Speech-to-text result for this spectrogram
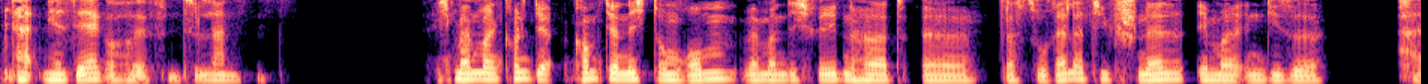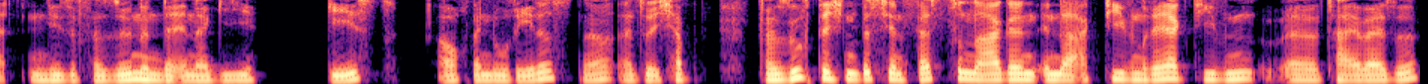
Und hat mir sehr geholfen zu landen. Ich meine, man kommt ja, kommt ja nicht drum rum, wenn man dich reden hört, äh, dass du relativ schnell immer in diese, in diese versöhnende Energie gehst, auch wenn du redest. Ne? Also ich habe versucht, dich ein bisschen festzunageln in der aktiven, reaktiven äh, teilweise.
